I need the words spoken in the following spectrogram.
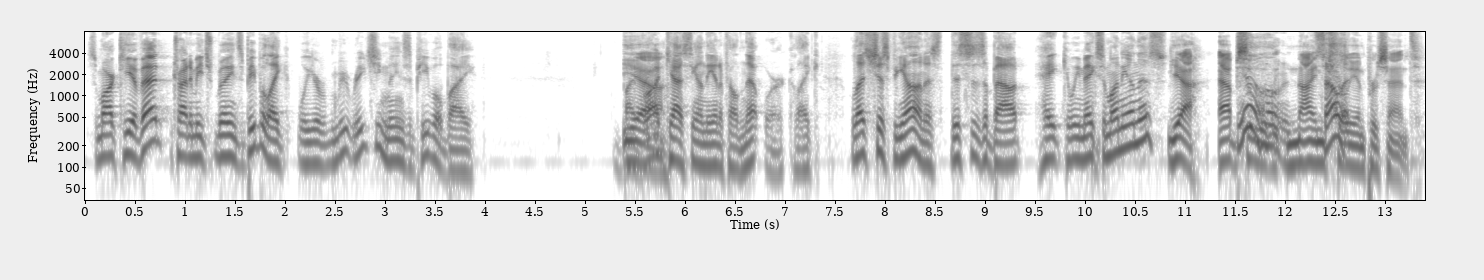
it's a marquee event, trying to reach millions of people. Like, well, you're reaching millions of people by by Yeah. broadcasting on the NFL Network. Like, let's just be honest. This is about, hey, can we make some money on this? Yeah, absolutely. Yeah, Nine sell it. percent.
